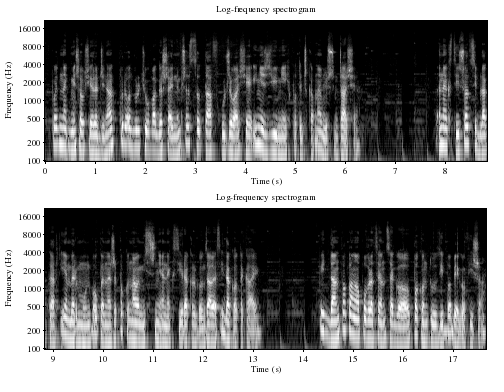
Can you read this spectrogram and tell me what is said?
W pojedynek mieszał się Regina, który odwrócił uwagę Shane'ym, przez co ta wkurzyła się i nie zdziwi mnie ich potyczka w najbliższym czasie. W NXT Shotzi Blackheart i Ember Moon w openerze pokonały mistrzynie NXT Raquel Gonzalez i Dakota Kai. Pete Dunne pokonał powracającego po kontuzji Bobiego Fisha.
